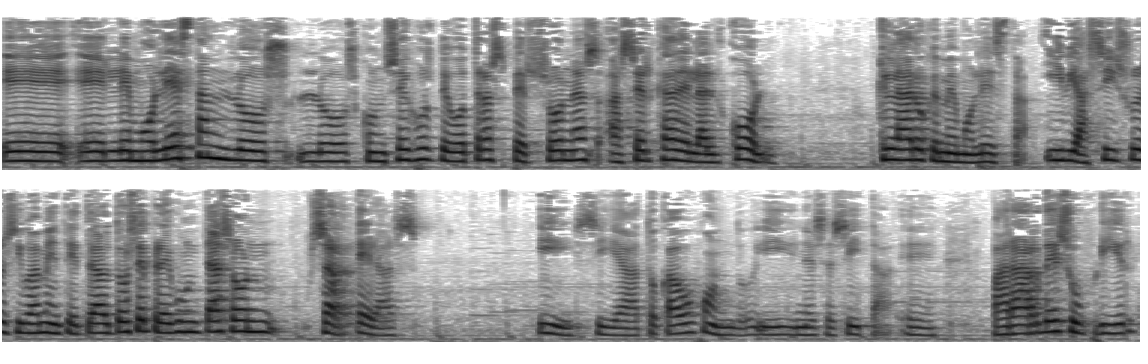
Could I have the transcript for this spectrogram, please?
eh, eh, le molestan los, los consejos de otras personas acerca del alcohol. Claro que me molesta. Y así sucesivamente. Las 12 preguntas son certeras. Y si ha tocado fondo y necesita eh, parar de sufrir,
